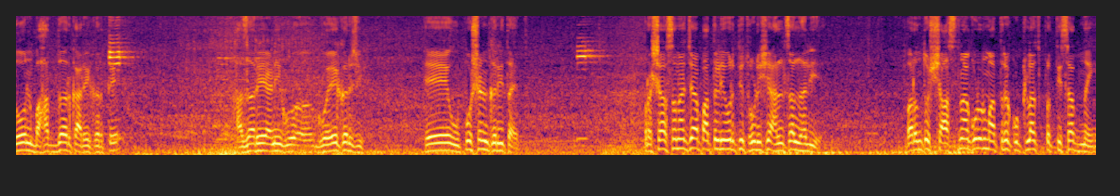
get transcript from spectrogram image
दोन बहादर कार्यकर्ते हजारे आणि गो गोयेकरजी हे उपोषण करीत आहेत. प्रशासनाच्या पातळीवरती थोडीशी हालचाल झाली आहे. परंतु शासनाकडून मात्र कुठलाच प्रतिसाद नाही.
